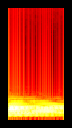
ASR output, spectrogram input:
you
